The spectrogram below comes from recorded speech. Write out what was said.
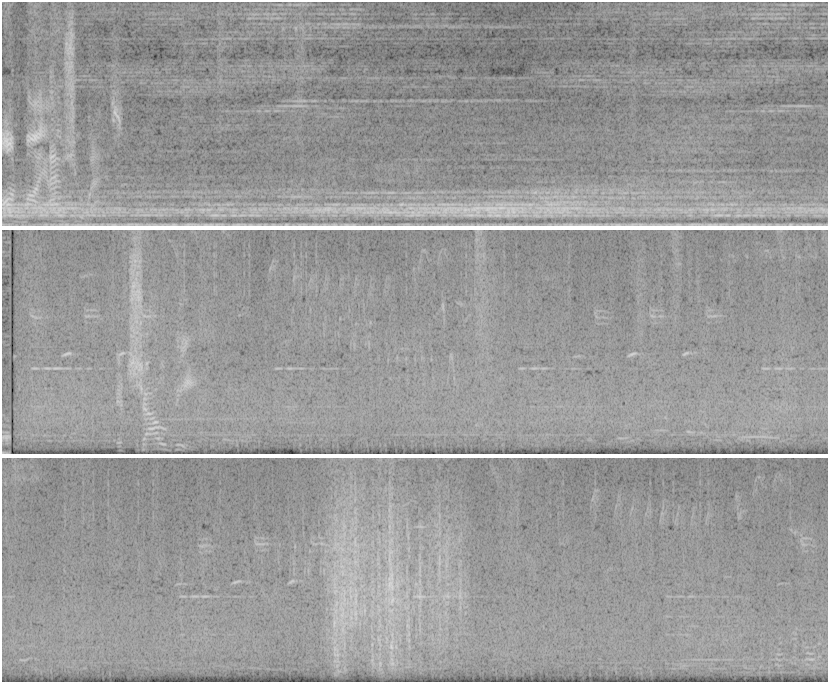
On my as you ask. It shall be.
